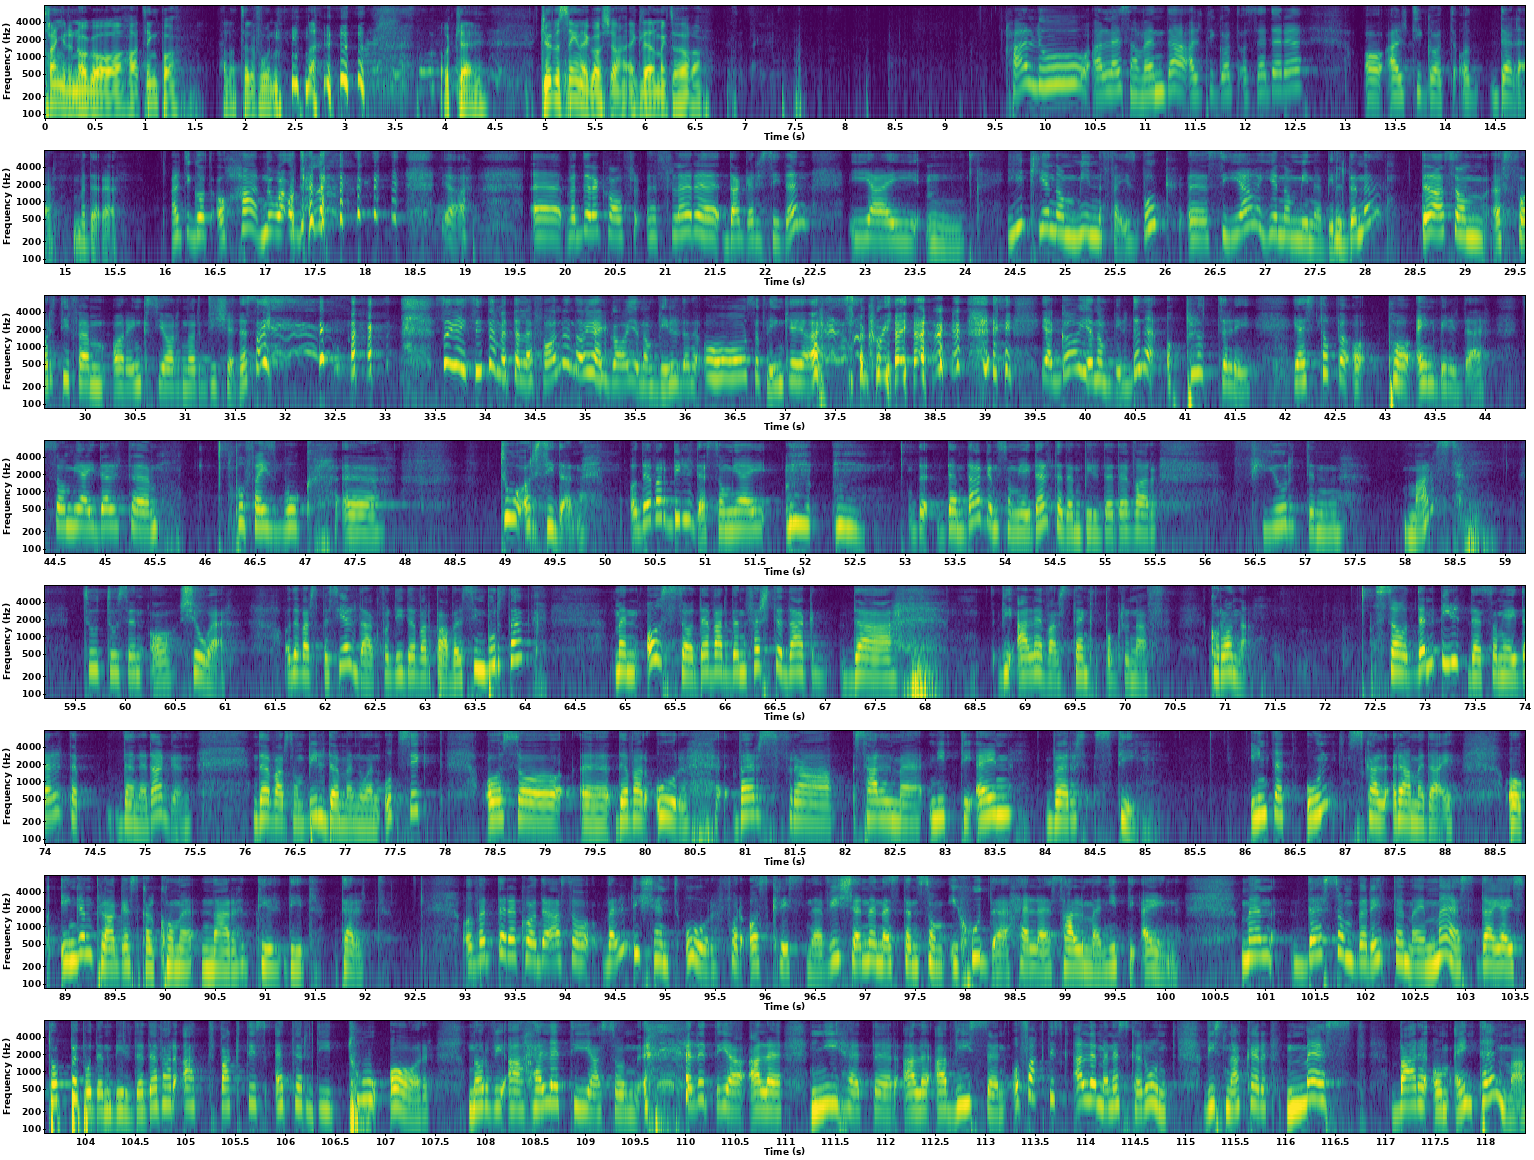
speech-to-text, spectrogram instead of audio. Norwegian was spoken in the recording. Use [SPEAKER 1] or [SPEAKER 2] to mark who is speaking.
[SPEAKER 1] Trenger du noe å ha ting på? Eller telefonen? Nei. OK. Gud velsigne deg, Gosja. Jeg gleder meg til å høre.
[SPEAKER 2] Hallo, alle sammen. Det er alltid godt å se dere, og alltid godt å dele med dere. Alltid godt å ha noe å dele. ja. Eh, vet dere hva, flere dager siden jeg mm, gikk gjennom min Facebook-side, gjennom mine bildene. Det er som 45-årings gjør når de kjeder seg. Så jeg sitter med telefonen og jeg går gjennom bildene. Å, så flink jeg er. Så god jeg er. Jeg går gjennom bildene, og plutselig jeg stopper på en bilde som jeg delte på Facebook eh, to år siden. Og det var bildet som jeg Den dagen som jeg delte den bildet, det var 14. mars 2020. Og det var en spesiell dag fordi det var Pavel sin bursdag. Men også det var den første dag da vi alle var stengt pga. korona. Så den bildet som jeg delte denne dagen, det var som bilde med noen utsikt. Og så eh, det var ord, vers fra Salme 91, vers 10. Intet ondt skal ramme deg, og ingen plage skal komme nær til ditt telt. Og vet dere hva, Det er så veldig kjent ord for oss kristne. Vi kjenner nesten som i hodet hele Salme 91. Men det som berørte meg mest da jeg stoppet på den bildet, det var at faktisk etter de to år, når vi er hele tida sånn Hele tida alle nyheter, alle avisen og faktisk alle mennesker rundt, vi snakker mest bare om én tema.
